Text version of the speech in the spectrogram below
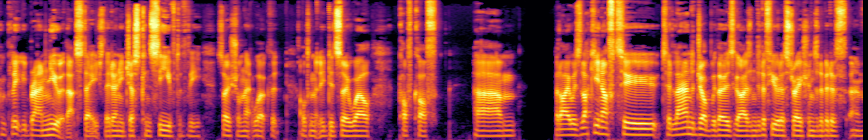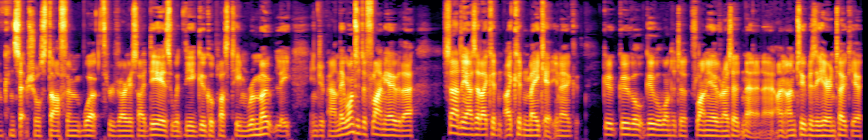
completely brand new at that stage. They'd only just conceived of the social network that ultimately did so well. Cough, cough. Um, but I was lucky enough to to land a job with those guys and did a few illustrations and a bit of um, conceptual stuff and worked through various ideas with the Google Plus team remotely in Japan. They wanted to fly me over there. Sadly, I said I couldn't. I couldn't make it. You know, Google Google wanted to fly me over, and I said, no, no, no, I'm too busy here in Tokyo.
